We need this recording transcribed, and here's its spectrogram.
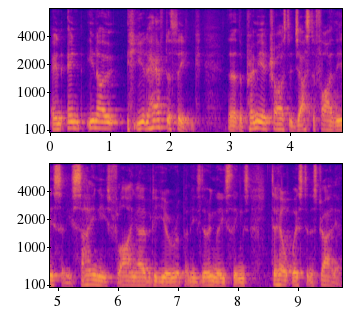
And, and, you know, you'd have to think that the Premier tries to justify this and he's saying he's flying over to Europe and he's doing these things to help Western Australia.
